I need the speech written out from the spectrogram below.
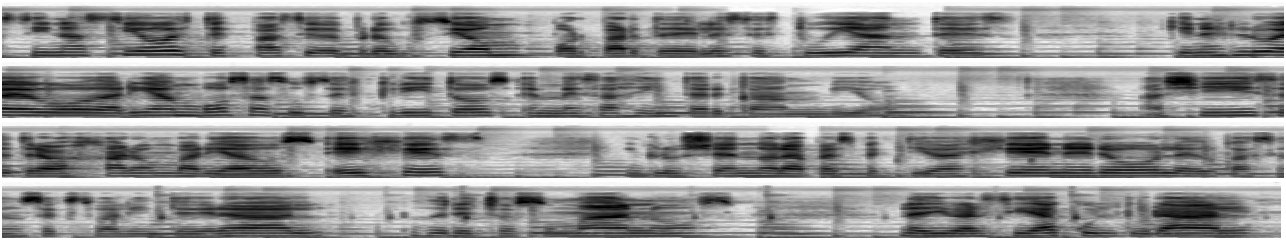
Así nació este espacio de producción por parte de los estudiantes, quienes luego darían voz a sus escritos en mesas de intercambio. Allí se trabajaron variados ejes, incluyendo la perspectiva de género, la educación sexual integral, los derechos humanos, la diversidad cultural,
